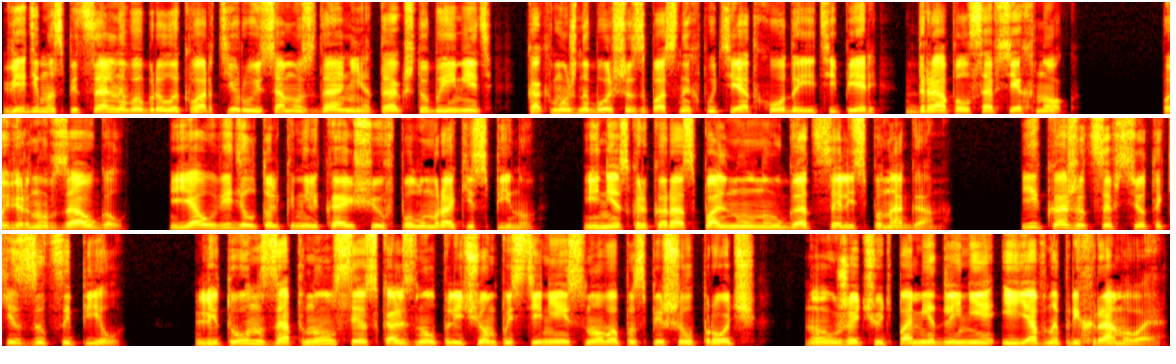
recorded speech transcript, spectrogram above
Видимо, специально выбрала квартиру и само здание, так, чтобы иметь как можно больше запасных путей отхода и теперь драпал со всех ног. Повернув за угол, я увидел только мелькающую в полумраке спину и несколько раз пальнул наугад, целясь по ногам. И, кажется, все-таки зацепил. Летун запнулся, скользнул плечом по стене и снова поспешил прочь, но уже чуть помедленнее и явно прихрамывая.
